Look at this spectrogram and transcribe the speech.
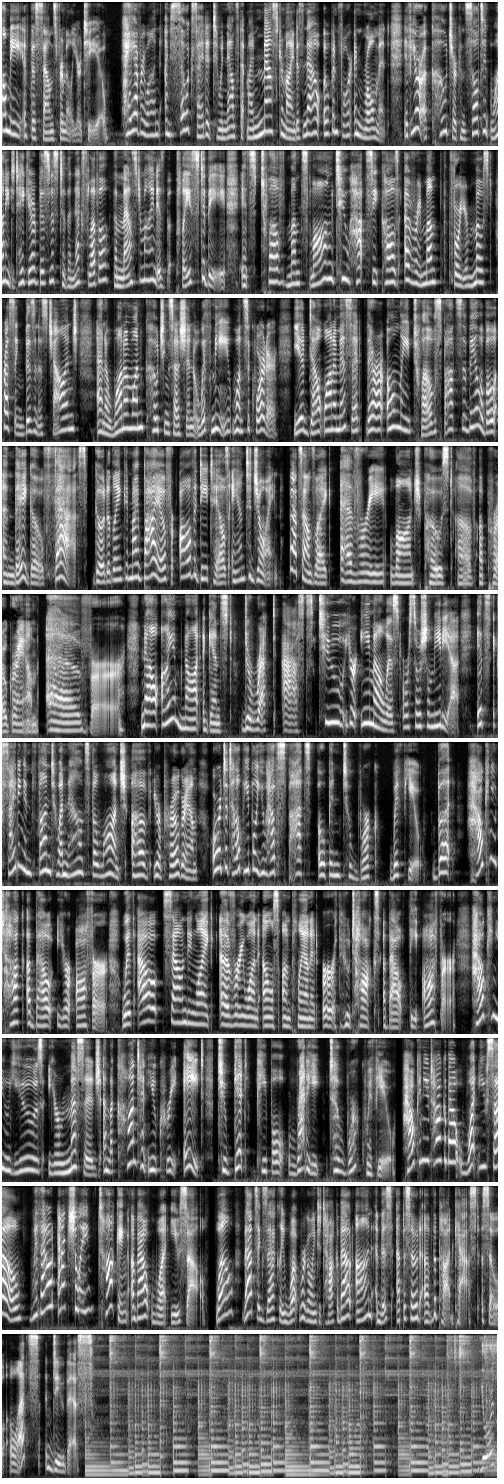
Tell me if this sounds familiar to you. Hey everyone, I'm so excited to announce that my mastermind is now open for enrollment. If you're a coach or consultant wanting to take your business to the next level, the mastermind is the place to be. It's 12 months long, two hot seat calls every month for your most pressing business challenge, and a one-on-one coaching session with me once a quarter. You don't want to miss it. There are only 12 spots available and they go fast. Go to the link in my bio for all the details and to join. That sounds like every launch post of a program ever. Now, I am not against direct asks to your email list or social media. It's exciting and fun to announce the launch of your program or to tell people you have spots open to work with you. But how can you talk about your offer without sounding like everyone else on planet Earth who talks about the offer? How can you use your message and the content you create to get people ready to work with you? How can you talk about what you sell without actually talking about what you sell? Well, that's exactly what we're going to talk about on this episode of the podcast. So let's do this.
